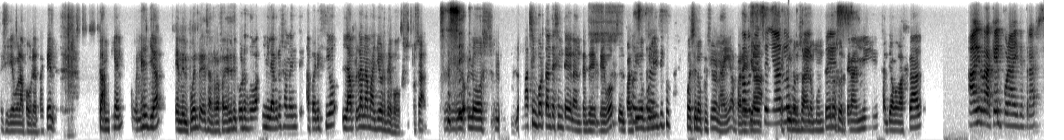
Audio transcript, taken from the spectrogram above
que se llevó la pobre Raquel. También con ella, en el puente de San Rafael de Córdoba, milagrosamente apareció la plana mayor de Vox. O sea, Sí. lo- los, los más importantes integrantes de, de Vox, del partido Ostras. político, pues se los pusieron ahí. Vamos a Aparecía enseñarlo. Porque de los Monteros, es- Ortega de Mí, Santiago Bascal. Hay Raquel por ahí detrás.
